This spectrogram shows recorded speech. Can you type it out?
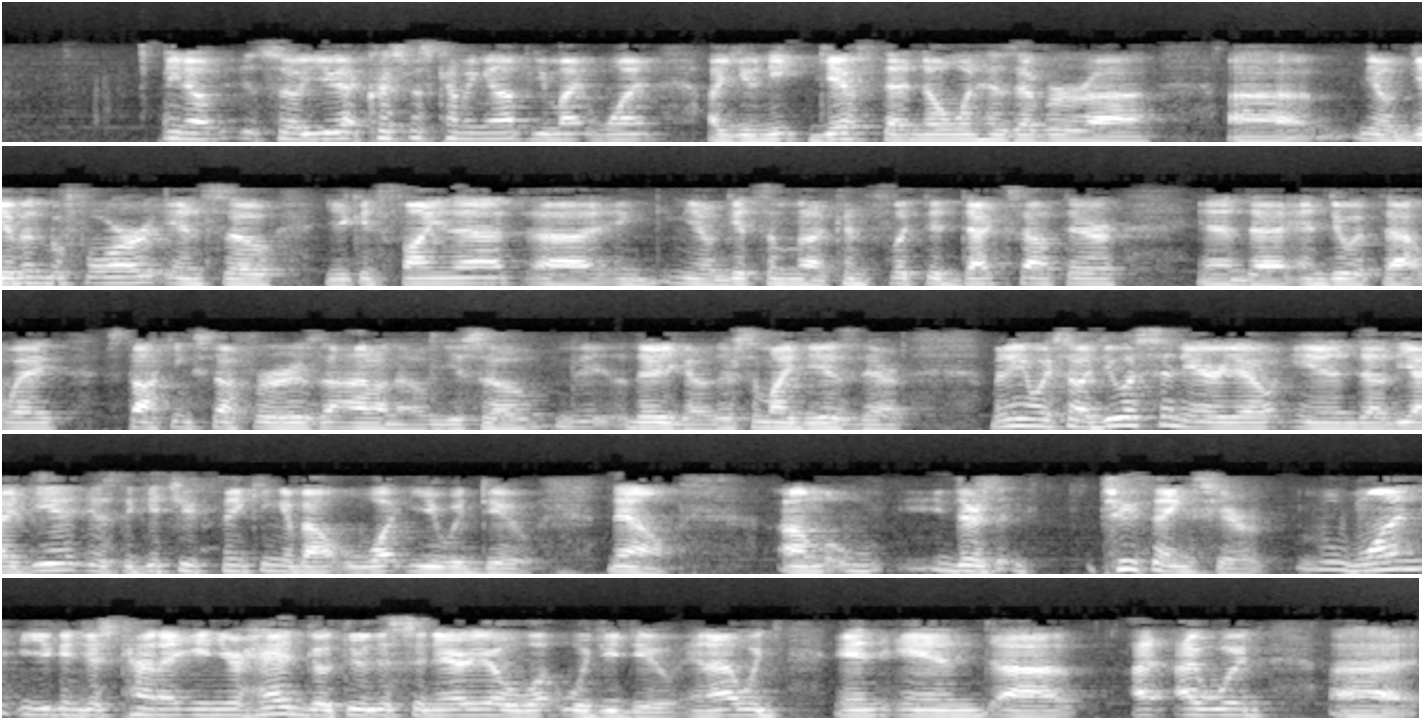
you know, so you got Christmas coming up. You might want a unique gift that no one has ever. Uh, uh, you know, given before, and so you can find that uh, and you know get some uh, conflicted decks out there and uh, and do it that way stocking stuffers. I don't know. You so there you go. There's some ideas there. But anyway, so I do a scenario, and uh, the idea is to get you thinking about what you would do. Now, um, there's two things here. One, you can just kind of in your head go through this scenario. What would you do? And I would, and and uh, I, I would. Uh,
